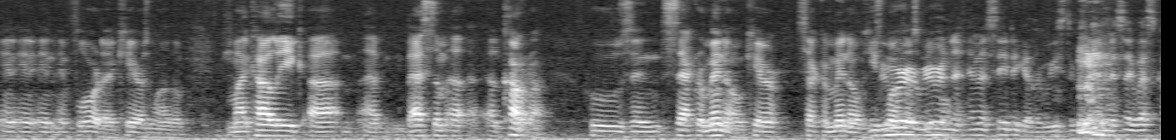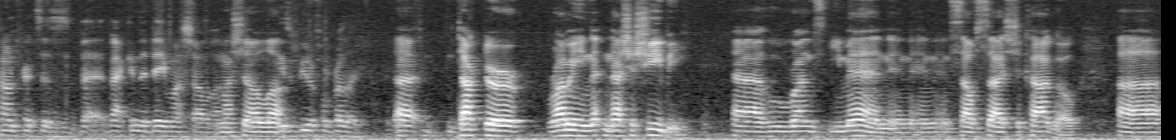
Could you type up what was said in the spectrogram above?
in, in, in Florida, CAIR's one of them. My colleague uh, uh, Bassem El Karra, who's in Sacramento, CAIR Sacramento. He's we were we were in the MSA together. We used to go to MSA West conferences back in the day. Mashallah. Mashallah. He's a beautiful brother. Uh, Dr. Rami Nashashibi uh, who runs IMAN in, in, in Southside Chicago. Uh,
